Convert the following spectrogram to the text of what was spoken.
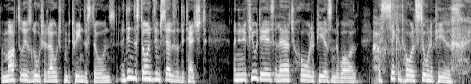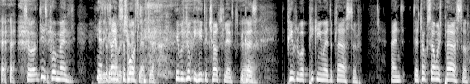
the mortar is rooted out from between the stones, and then the stones themselves are detached. And in a few days, a large hole appears in the wall. A second hole soon appears. so this poor man, he had to find support. left, yeah? he was lucky he had the church left because Yeah. people were picking away the plaster. And they took so much plaster,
